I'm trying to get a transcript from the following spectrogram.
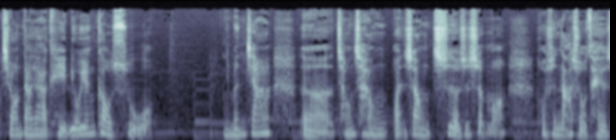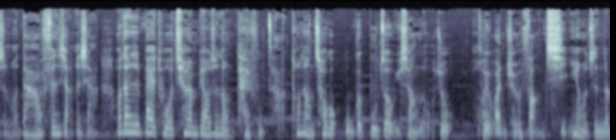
希望大家可以留言告诉我。你们家呃，常常晚上吃的是什么，或是拿手菜是什么？大家分享一下哦。但是拜托，千万不要是那种太复杂，通常超过五个步骤以上的，我就会完全放弃。因为我真的，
